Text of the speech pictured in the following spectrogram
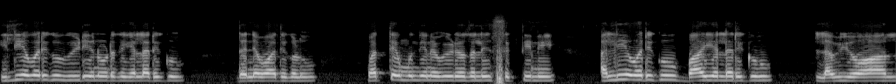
ಇಲ್ಲಿಯವರೆಗೂ ವಿಡಿಯೋ ನೋಡಿದ ಎಲ್ಲರಿಗೂ ಧನ್ಯವಾದಗಳು. ಮತ್ತೆ ಮುಂದಿನ ವಿಡಿಯೋದಲ್ಲಿ ಸಿಗ್ತೀನಿ. ಅಲ್ಲಿಯವರೆಗೂ ಬಾಯ್ ಎಲ್ಲರಿಗೂ. ಲವ್ ಯು ಆಲ್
